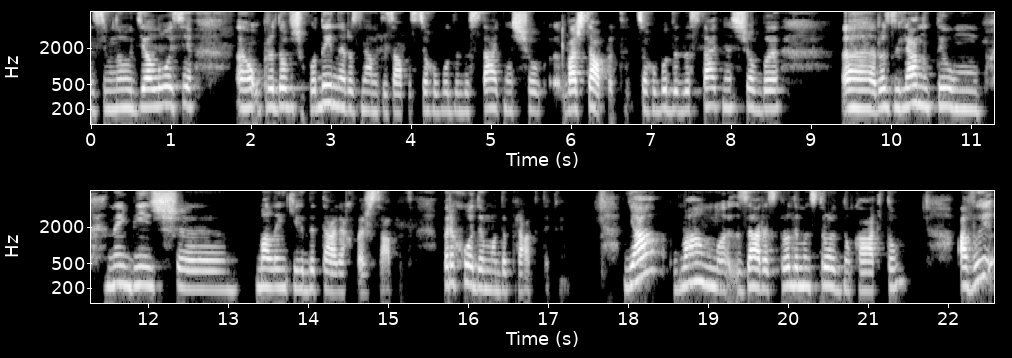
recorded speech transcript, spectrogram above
зі мною у діалозі е, упродовж години розглянути запис. Цього буде достатньо, щоб ваш запит цього буде достатньо, щоб е, розглянути у найбільш е, маленьких деталях ваш запит. Переходимо до практики. Я вам зараз продемонструю одну карту, а ви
